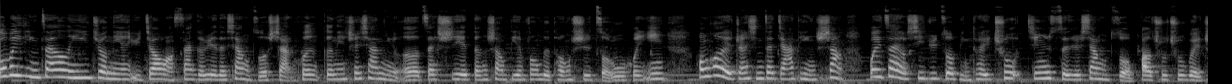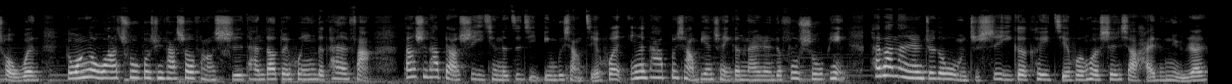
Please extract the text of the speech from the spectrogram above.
郭碧婷在二零一九年与交往三个月的向佐闪婚，隔年生下女儿，在事业登上巅峰的同时走入婚姻。婚后也专心在家庭上，未再有戏剧作品推出。今日随着向佐爆出出轨丑闻，有网友挖出过去他受访时谈到对婚姻的看法。当时他表示，以前的自己并不想结婚，因为他不想变成一个男人的附属品，害怕男人觉得我们只是一个可以结婚或生小孩的女人。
